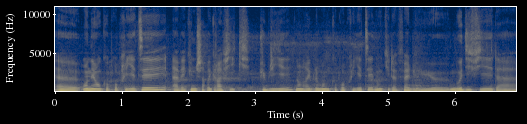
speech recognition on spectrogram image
on est en copropriété avec une charte graphique publiée dans le règlement de copropriété, donc il a fallu modifier la,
